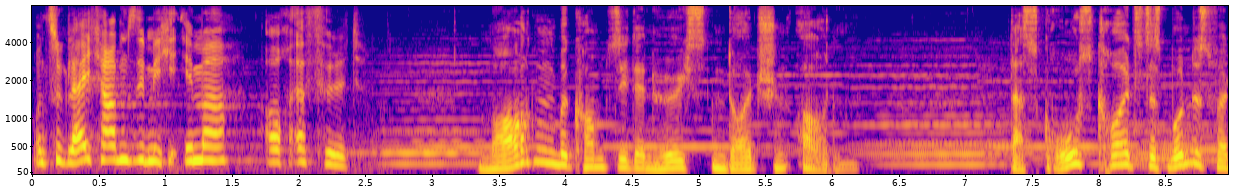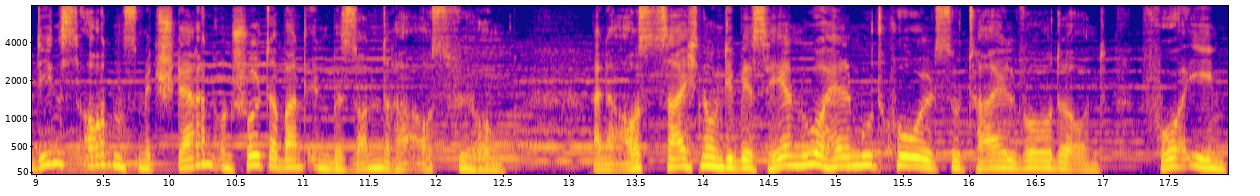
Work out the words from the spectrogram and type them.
Und zugleich haben Sie mich immer auch erfüllt. Morgen bekommt sie den höchsten deutschen Orden. Das Großkreuz des Bundesverdienstordens mit Stern und Schulterband in besonderer Ausführung. Eine Auszeichnung, die bisher nur Helmut Kohl zuteil wurde und vor ihm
